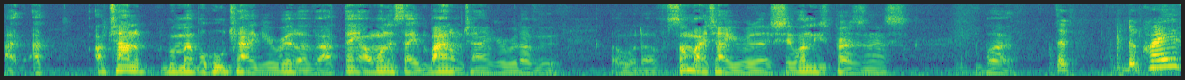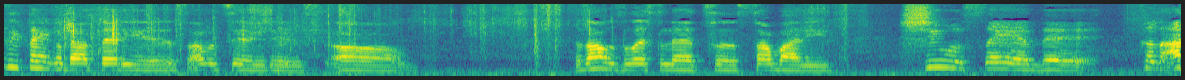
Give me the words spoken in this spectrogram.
I I I'm trying to remember who trying to get rid of it. I think I want to say Biden trying to get rid of it or whatever. Somebody trying to get rid of that shit. One of these presidents, but the the crazy thing about that is I'm gonna tell you this. Um, cause I was listening to somebody, she was saying that. Cause I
